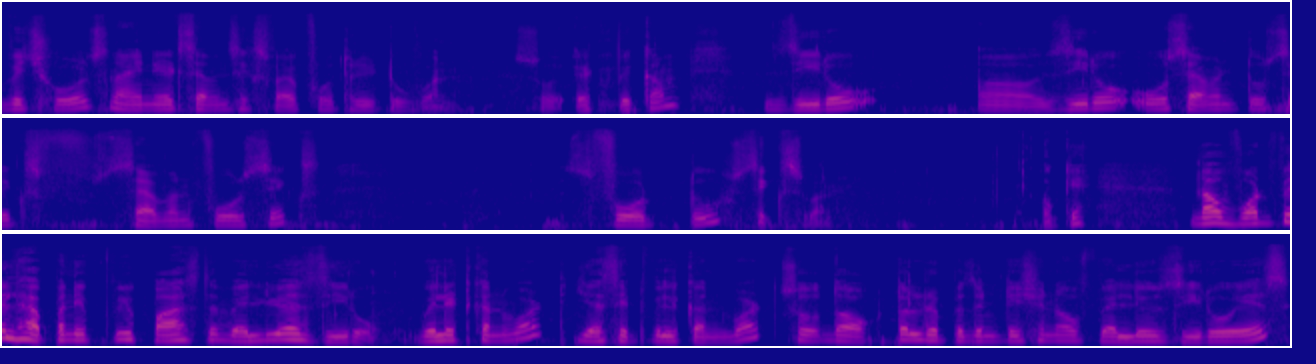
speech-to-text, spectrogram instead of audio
which holds 987654321 so it become 0 uh, 0 4261 okay now what will happen if we pass the value as 0 will it convert? Yes it will convert. So the octal representation of value 0 is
